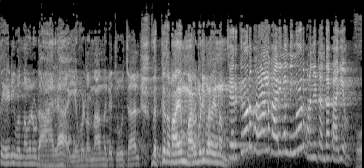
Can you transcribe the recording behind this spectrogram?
തേടി വന്നവനോട് ആരാ എവിടെന്നാന്നൊക്കെ ചോദിച്ചാൽ വ്യക്തമായ മറുപടി പറയണം. ചെറുക്കനോട് പറയാനുള്ള കാര്യങ്ങൾ നിങ്ങളോട് പറഞ്ഞിട്ട് എന്താ കാര്യം? ഓ.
